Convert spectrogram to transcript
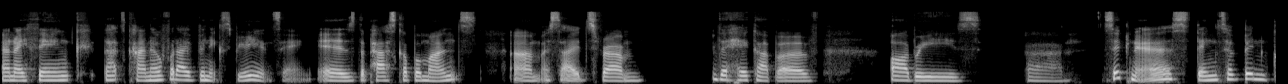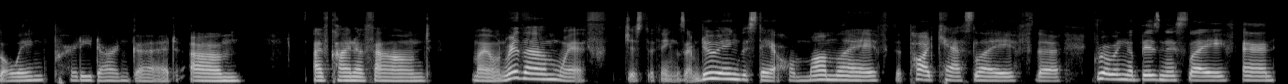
And I think that's kind of what I've been experiencing is the past couple months, um, aside from the hiccup of Aubrey's uh, sickness, things have been going pretty darn good. Um, I've kind of found my own rhythm with just the things I'm doing, the stay at home mom life, the podcast life, the growing a business life. And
